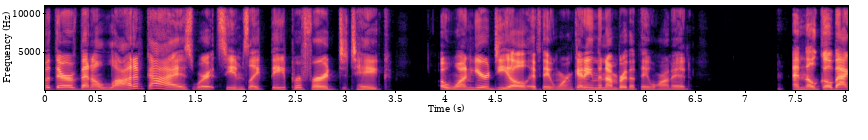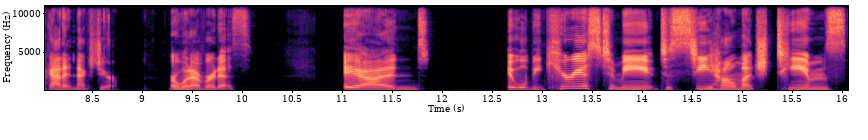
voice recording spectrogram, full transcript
But there have been a lot of guys where it seems like they preferred to take a one year deal if they weren't getting the number that they wanted, and they'll go back at it next year or Mhm. whatever it is. And it will be curious to me to see how much teams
